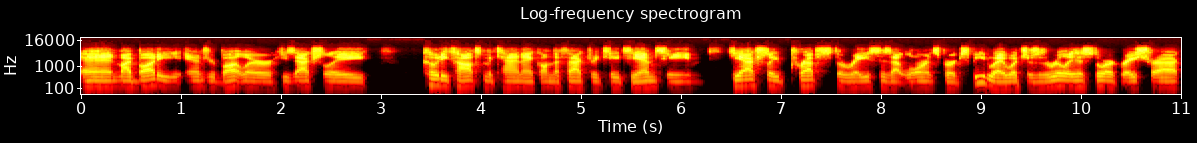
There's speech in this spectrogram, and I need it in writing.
And my buddy Andrew Butler, he's actually Kody Kopp's mechanic on the factory KTM team. He actually preps the races at Lawrenceburg Speedway, which is a really historic racetrack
